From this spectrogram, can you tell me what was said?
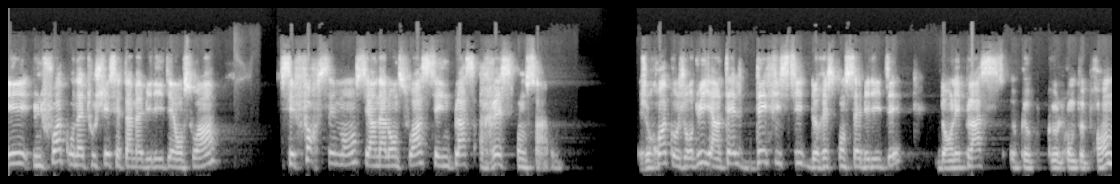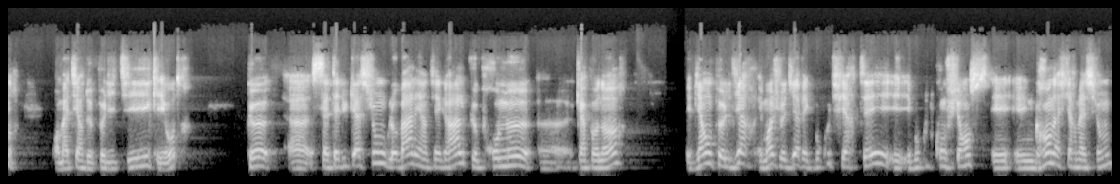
Et une fois qu'on a touché cette amabilité en soi, c'est forcément, c'est un allant de soi, c'est une place responsable. Je crois qu'aujourd'hui, il y a un tel déficit de responsabilité dans les places que qu'on peut prendre en matière de politique et autres, que euh, cette éducation globale et intégrale que promeut euh, Caponor, eh bien, on peut le dire, et moi je le dis avec beaucoup de fierté et, beaucoup de confiance et, une grande affirmation,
